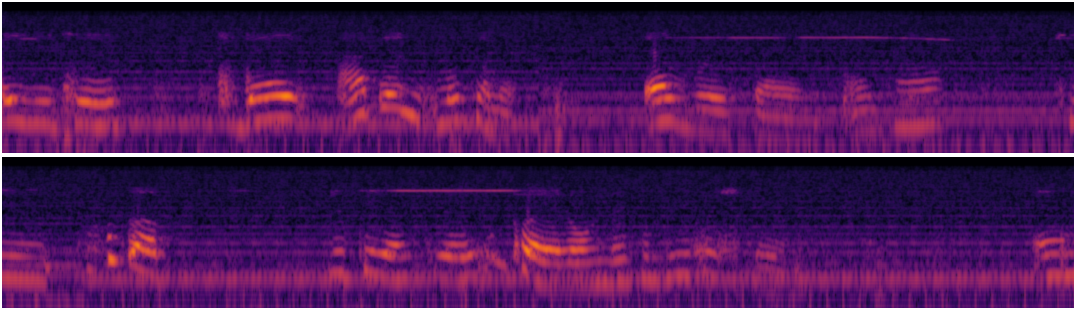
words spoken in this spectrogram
Hey YouTube, today I've been looking at everything on how to hook up your PS3 and play it on your computer screen. And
